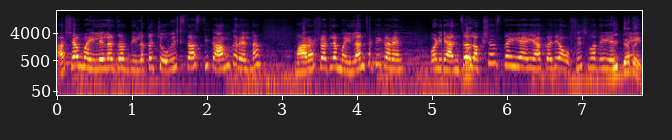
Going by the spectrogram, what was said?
अशा महिलेला जर दिलं तर चोवीस तास ती काम करेल ना महाराष्ट्रातल्या महिलांसाठी करेल पण यांचं. लक्षच नाही आहे या कधी ऑफिसमध्ये येत. नाहीत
